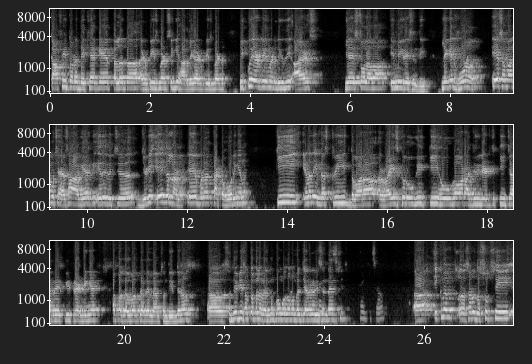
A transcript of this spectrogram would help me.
ਕਾਫੀ ਤੁਹਾਨੇ ਦੇਖਿਆ ਕਿ ਪਹਿਲਾਂ ਤਾਂ ਐਡਵਰਟਾਈਜ਼ਮੈਂਟ ਸੀਗੀ, ਹਰ ਜਗ੍ਹਾ ਐਡਵਰਟਾਈਜ਼ਮੈਂਟ ਇੱਕੋ ਹੀ ਐਡਵਰਟਾਈਜ਼ਮੈਂਟ ਦਿਖਦੀ ਆਇਲਸ ਜਾਂ ਇਸ ਤੋਂ ਇਲਾਵਾ ਇਮੀਗ੍ਰੇਸ਼ਨ ਦੀ। ਲੇਕਿਨ ਹੁਣ ਇਹ ਸਮਾਂ ਕੁਝ ਐਸਾ ਆ ਗਿਆ ਕਿ ਇਹਦੇ ਵਿੱਚ ਜਿਹੜੀ ਇਹ ਗੱਲਾਂ ਇਹ ਬੜਾ ਘੱਟ ਹੋ ਰਹੀਆਂ ਨੇ। ਕੀ ਇਹਨਾਂ ਦੀ ਇੰਡਸਟਰੀ ਦੁਬਾਰਾ ਰਾਈਜ਼ ਕਰੂਗੀ ਕੀ ਹੋਊਗਾ ਔਰ ਅੱਜ ਦੀ ਡੇਟ 'ਚ ਕੀ ਚੱਲ ਰਿਹਾ ਕੀ ਟ੍ਰੈਂਡਿੰਗ ਹੈ? ਆਪਾਂ ਗੱਲਬਾਤ ਕਰਦੇ ਮੈਮ ਸੰਦੀਪ ਦੇ ਨਾਲ। ਸੰਦੀਪ ਜੀ ਸਭ ਤੋਂ ਪਹਿਲਾਂ ਵੈਲਕਮ ਕਹੂੰਗਾ ਤੁਹਾਨੂੰ ਮੇਰੇ ਚੈਨਲ ਰੀਸੈਂਟ ਟਾਈਮਸ 'ਚ। ਥੈਂਕ ਯੂ ਸਰ ਇੱਕ ਮੈਮ ਸਾਨੂੰ ਦੱਸੋ ਤੁਸੀਂ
